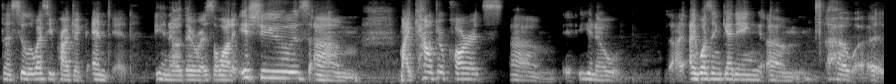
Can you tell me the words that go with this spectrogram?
the sulawesi project ended. You know there was a lot of issues um my counterparts um you know I, wasn't getting um, how, uh,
